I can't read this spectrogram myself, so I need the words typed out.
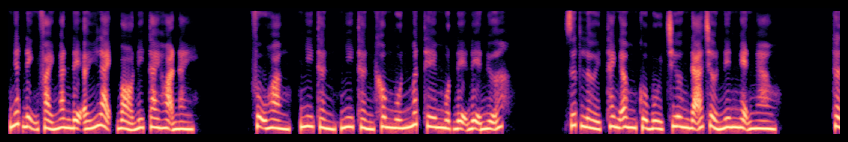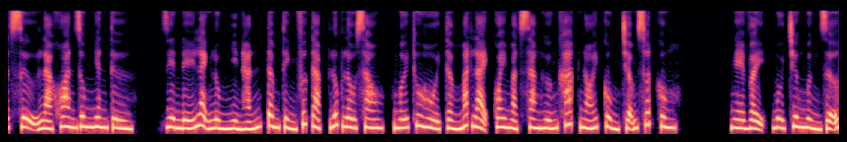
nhất định phải ngăn đệ ấy lại, bỏ đi tai họa này. Phụ hoàng, nhi thần, nhi thần không muốn mất thêm một đệ đệ nữa. Dứt lời thanh âm của bùi trương đã trở nên nghẹn ngào. Thật sự là khoan dung nhân từ. Diên đế lạnh lùng nhìn hắn tâm tình phức tạp lúc lâu sau mới thu hồi tầm mắt lại quay mặt sang hướng khác nói cùng chậm xuất cung. Nghe vậy bùi trương mừng rỡ,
